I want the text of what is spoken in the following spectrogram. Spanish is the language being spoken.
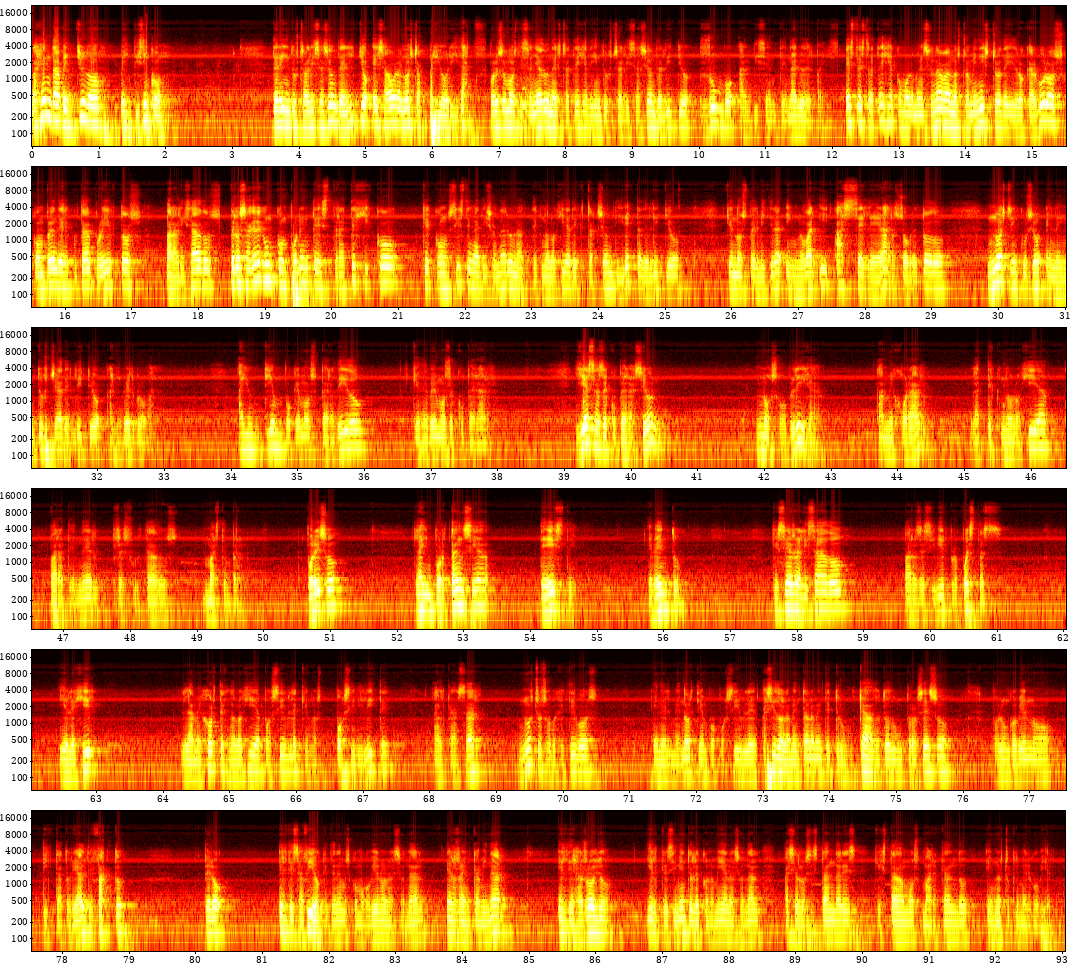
La Agenda 21-25 de la industrialización del litio es ahora nuestra prioridad. Por eso hemos diseñado una estrategia de industrialización del litio rumbo al bicentenario del país. Esta estrategia, como lo mencionaba nuestro ministro de Hidrocarburos, comprende ejecutar proyectos paralizados, pero se agrega un componente estratégico que consiste en adicionar una tecnología de extracción directa del litio que nos permitirá innovar y acelerar sobre todo nuestra incursión en la industria del litio a nivel global hay un tiempo que hemos perdido que debemos recuperar. Y esa recuperación nos obliga a mejorar la tecnología para tener resultados más temprano. Por eso, la importancia de este evento que se ha realizado para recibir propuestas y elegir la mejor tecnología posible que nos posibilite alcanzar nuestros objetivos en el menor tiempo posible. Ha sido lamentablemente truncado todo un proceso por un gobierno dictatorial de facto, pero el desafío que tenemos como gobierno nacional es reencaminar el desarrollo y el crecimiento de la economía nacional hacia los estándares que estábamos marcando en nuestro primer gobierno.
